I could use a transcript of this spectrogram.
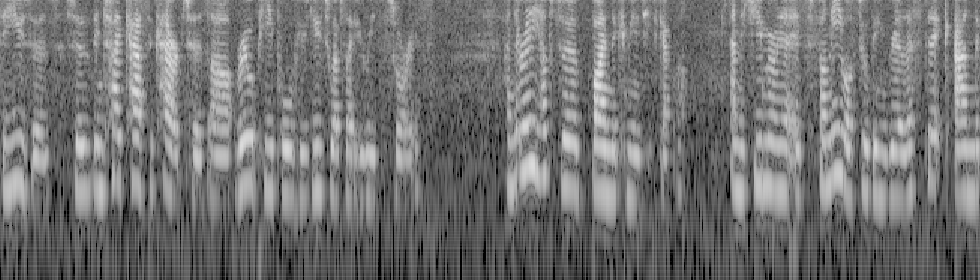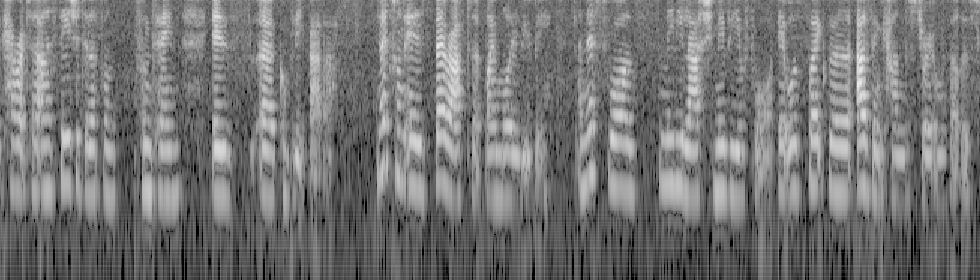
the users, so the entire cast of characters are real people who use the website who read the stories. And it really helps to bind the community together. And the humour in it is funny while still being realistic and the character Anastasia de la Fontaine is a complete badass. The next one is Thereafter by Molly Luby and this was maybe last year, maybe the year before. It was like the advent calendar story on Movellas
